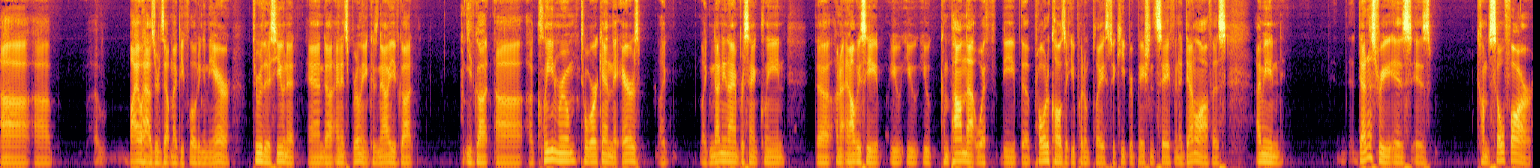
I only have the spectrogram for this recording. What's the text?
uh, uh, biohazards that might be floating in the air through this unit. And uh, and it's brilliant because now you've got you've got uh, a clean room to work in. The air's like like ninety nine percent clean. And and obviously you, you you compound that with the the protocols that you put in place to keep your patients safe in a dental office. I mean, dentistry is is come so far,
